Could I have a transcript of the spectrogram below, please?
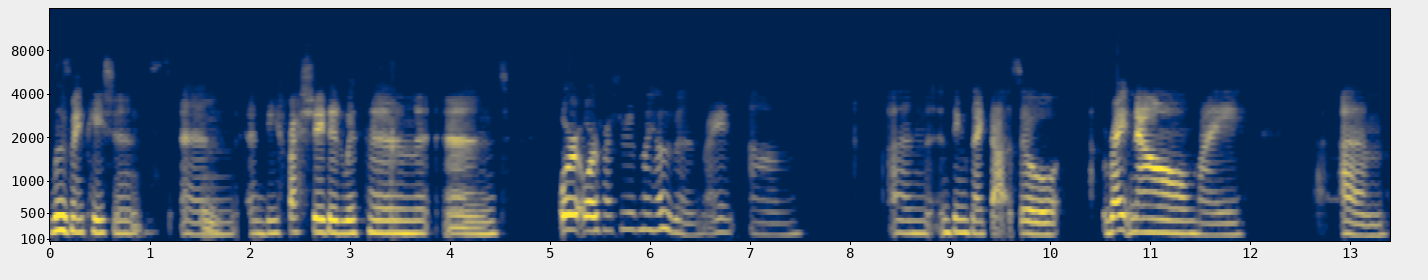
lose my patience and and be frustrated with him and or or frustrated with my husband right um and and things like that so right now my um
